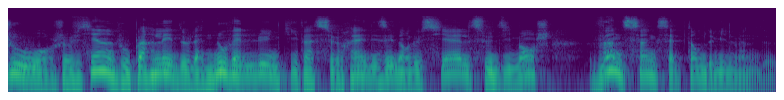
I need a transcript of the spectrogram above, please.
Bonjour, je viens vous parler de la nouvelle lune qui va se réaliser dans le ciel ce dimanche 25 septembre 2022.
